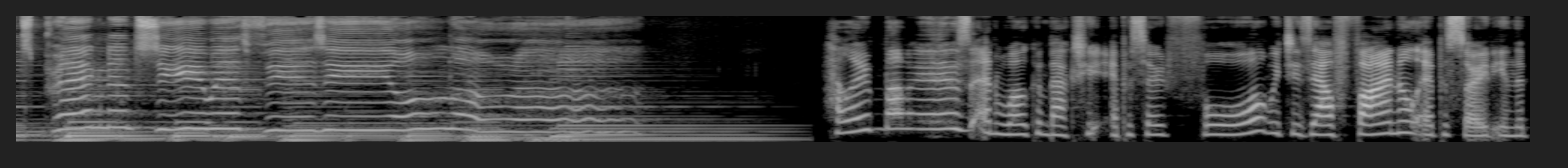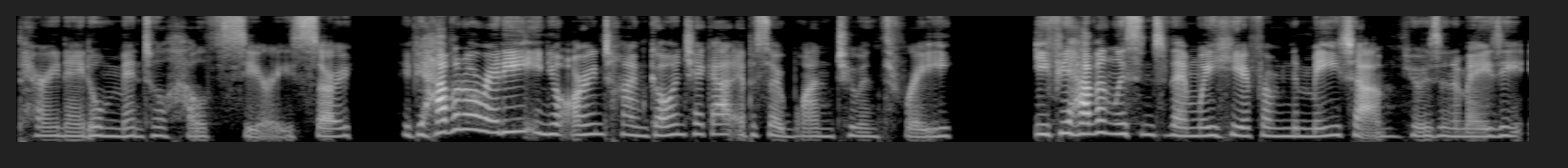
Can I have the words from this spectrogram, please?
It's pregnancy with Physio. Hello, mamas, and welcome back to episode four, which is our final episode in the perinatal mental health series. So, if you haven't already, in your own time, go and check out episode one, two, and three. If you haven't listened to them, we hear from Namita, who is an amazing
